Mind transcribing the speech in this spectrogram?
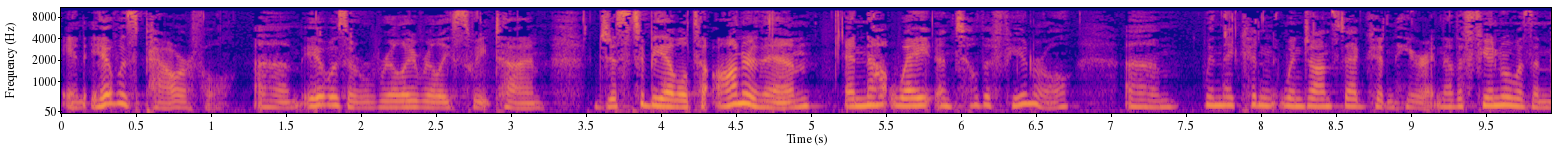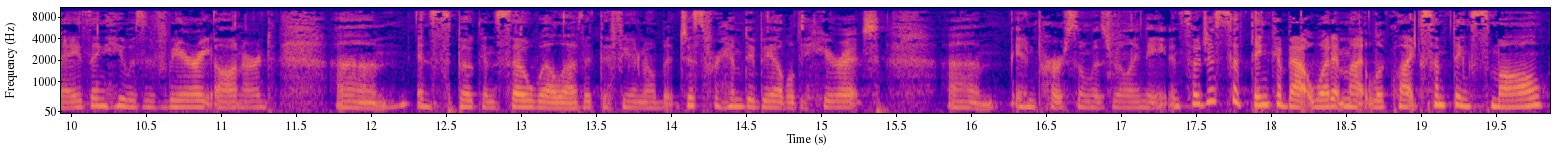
And it was powerful. Um, it was a really, really sweet time just to be able to honor them and not wait until the funeral um, when they couldn't, when John's dad couldn't hear it. Now the funeral was amazing. He was very honored um, and spoken so well of at the funeral. But just for him to be able to hear it um, in person was really neat. And so just to think about what it might look like, something small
